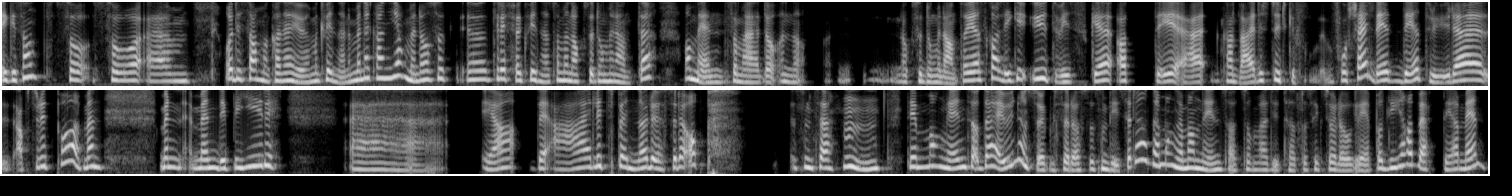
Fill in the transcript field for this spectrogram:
Ikke sant? Så, så um, Og det samme kan jeg gjøre med kvinnene, men jeg kan jammen også uh, treffe kvinner som er nokså dominante, og menn som er do, no, nokså dominante. Og jeg skal ikke utviske at det er, kan være styrkeforskjell, det, det tror jeg absolutt på, men, men, men det blir uh, Ja, det er litt spennende å løse det opp syns jeg. Hmm. Det er mange innsatt, det er jo undersøkelser også som viser det, det er mange mannlige innsatte som har vært utsatt for seksuelle overgrep, og de har vært det av menn.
